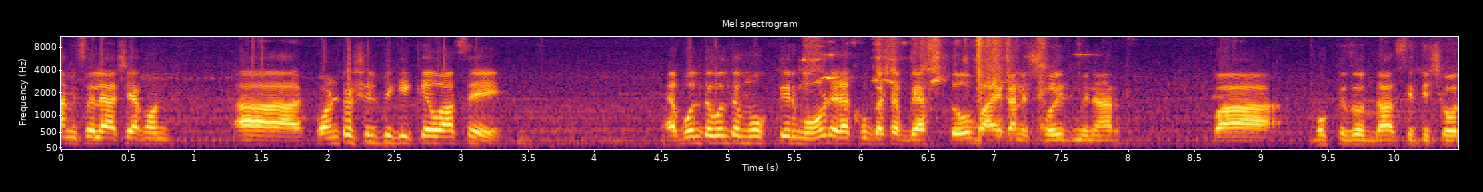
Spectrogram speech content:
আমি চলে আসি এখন কণ্ঠশিল্পী কি কেউ আছে? বলতে বলতে মুক্তির মোড়, এরা খুব একটা ব্যস্ত, বা এখানে শহীদ মিনার, বা মুক্তিযোদ্ধা, স্মৃতিসৌধ,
